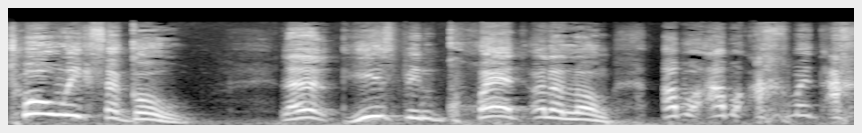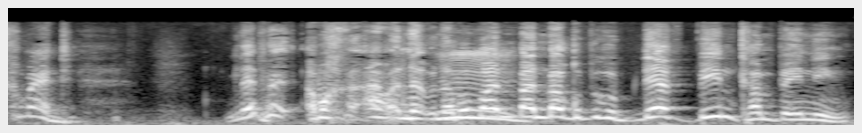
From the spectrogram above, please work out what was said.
Two weeks ago. He's been quiet all along. Abo, abo, Ahmed, Ahmed. Hmm. They've been campaigning.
